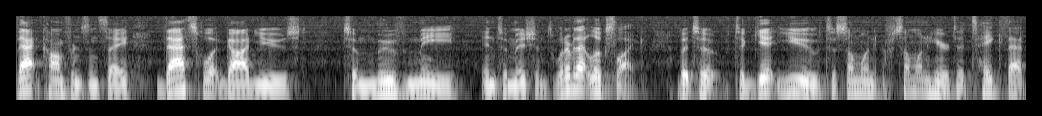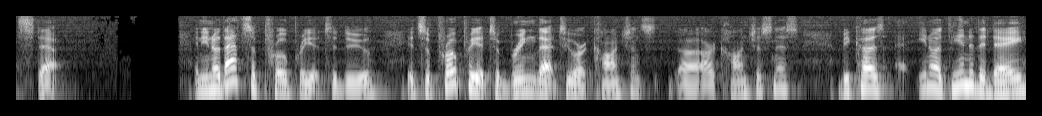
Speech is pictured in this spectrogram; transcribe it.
that conference and say, that's what God used to move me into missions, whatever that looks like but to, to get you to someone, someone here to take that step. And you know, that's appropriate to do. It's appropriate to bring that to our conscience, uh, our consciousness, because, you know, at the end of the day,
